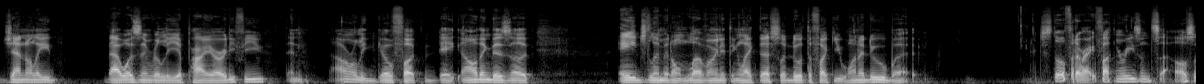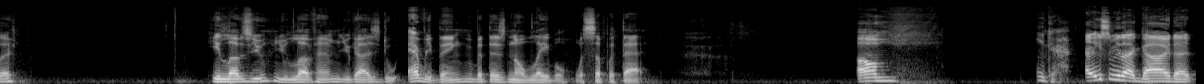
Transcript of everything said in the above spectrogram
generally that wasn't really a priority for you, then I don't really go fuck the date. I don't think there's a age limit on love or anything like that. So do what the fuck you want to do, but just do it for the right fucking reasons. I'll say. He loves you. You love him. You guys do everything, but there's no label. What's up with that? Um. Okay, I used to be that guy that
